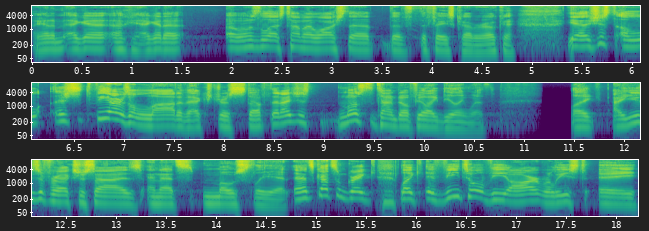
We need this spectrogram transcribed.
I gotta. I gotta. Okay, I gotta. Oh, when was the last time I washed the the, the face cover? Okay, yeah. There's just a there's VR's a lot of extra stuff that I just most of the time don't feel like dealing with. Like I use it for exercise, and that's mostly it. And it's got some great like if VTOL VR released a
